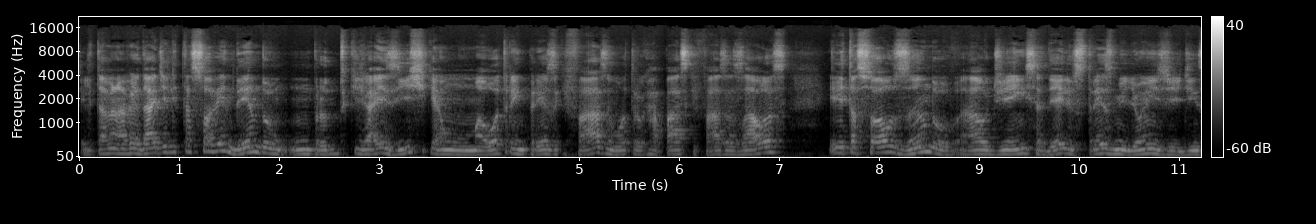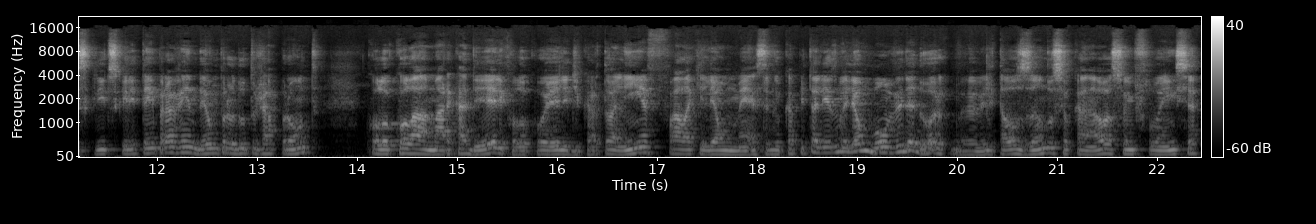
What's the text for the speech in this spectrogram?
Ele tá, na verdade, ele está só vendendo um produto que já existe, que é uma outra empresa que faz, um outro rapaz que faz as aulas ele está só usando a audiência dele, os 3 milhões de, de inscritos que ele tem, para vender um produto já pronto. Colocou lá a marca dele, colocou ele de cartolinha, fala que ele é um mestre do capitalismo, ele é um bom vendedor. Ele está usando o seu canal, a sua influência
